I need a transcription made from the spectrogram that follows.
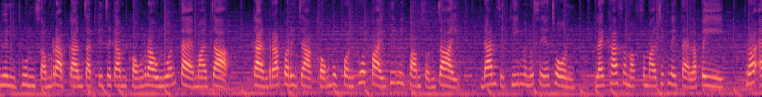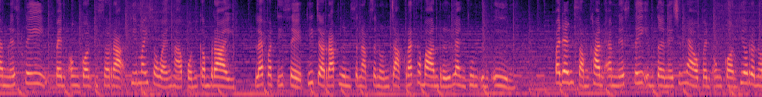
เงินทุนสำหรับการจัดกิจกรรมของเราล้วนแต่มาจาก การรับบริจาคของบุคคลทั่วไปที่มีความสนใจ ด้านสิทธิมนุษยชน และค่าสมัครสมาชิกในแต่ละปี เพราะ Amnesty เป็นองค์กรอิสระที่ไม่แสวงหาผลกำไร และปฏิเสธที่จะรับเงินสนับสนุนจากรัฐบาลหรือแหล่งทุนอื่น ๆ ประเด็นสำคัญ Amnesty International เป็นองค์กรที่รณ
